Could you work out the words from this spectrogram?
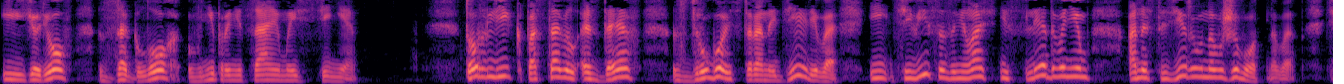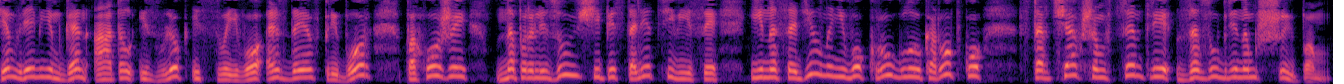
и ее рев заглох в непроницаемой стене. Торлик поставил СДФ с другой стороны дерева, и Тивиса занялась исследованием анестезированного животного. Тем временем Ген Атл извлек из своего СДФ прибор, похожий на парализующий пистолет Тивисы, и насадил на него круглую коробку с торчавшим в центре зазубренным шипом.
